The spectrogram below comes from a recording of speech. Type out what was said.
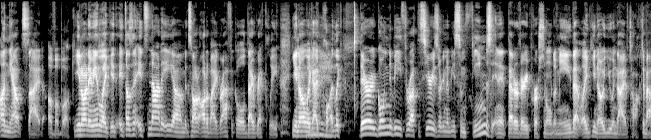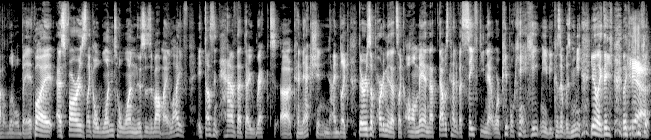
on the outside of a book. You know what I mean? Like it, it doesn't it's not a um it's not autobiographical directly. You know, like I Mhm. like there are going to be throughout the series there are going to be some themes in it that are very personal to me that like you know you and i have talked about a little bit. But as far as like a one-to-one this is about my life it doesn't have that direct uh, connection. I'm like there is a part of me that's like oh man that that was kind of a safety net where people can't hate me because it was me. You know like they like you, Yeah. can't,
